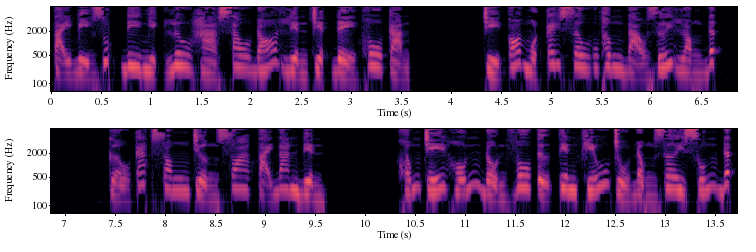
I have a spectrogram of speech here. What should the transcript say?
tại bị rút đi nhịp lưu hà sau đó liền triệt để khô cạn, chỉ có một cây sâu thông đạo dưới lòng đất, cửa cát song trường xoa tại đan điền, khống chế hỗn độn vô tự tiên khiếu chủ động rơi xuống đất,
